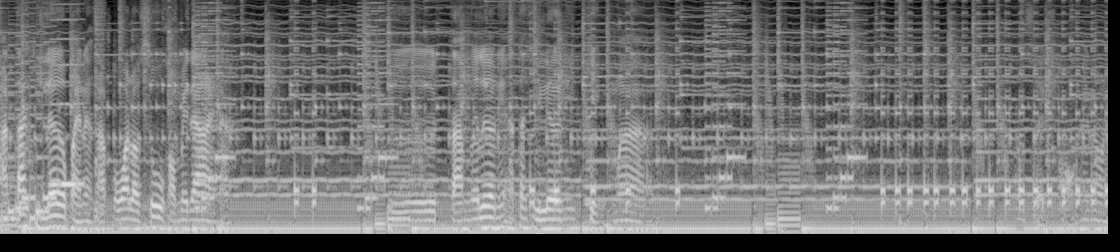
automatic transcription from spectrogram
อันต้าคิลเลอร์ไปนะครับ เพราะว่าเราสู้เขาไม่ได้นะคือตามเนื้อเรื่องนี้อันต้าคิลเลอร์นี่เก่งมากใส่ของให้หน่อย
